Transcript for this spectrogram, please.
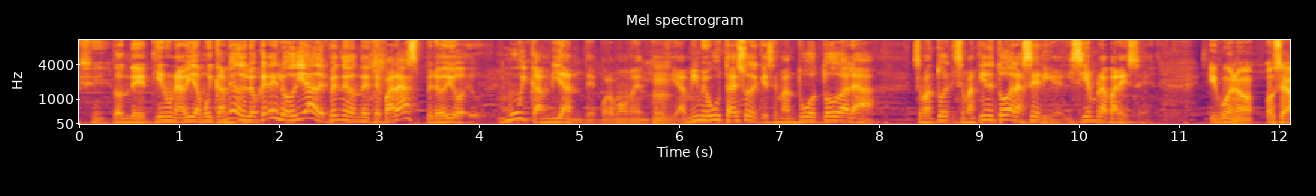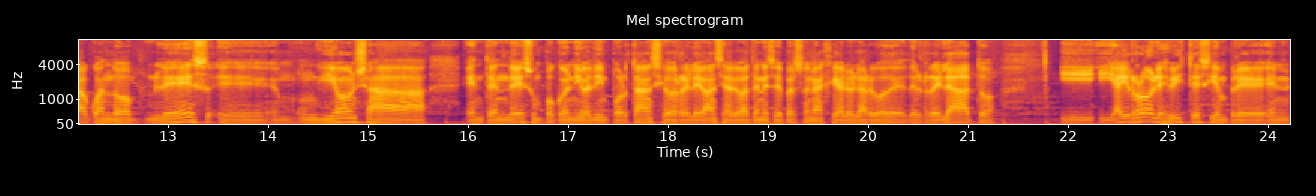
sí. donde tiene una vida muy cambiada. Lo querés, lo odiás, depende de dónde te parás, pero digo, muy cambiante por momentos. Mm. Y a mí me gusta eso de que se mantuvo toda la. Se, mantuvo- se mantiene toda la serie y siempre aparece. Y bueno, o sea, cuando lees eh, un guion ya entendés un poco el nivel de importancia o de relevancia que va a tener ese personaje a lo largo de- del relato. Y, y hay roles, viste, siempre en...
